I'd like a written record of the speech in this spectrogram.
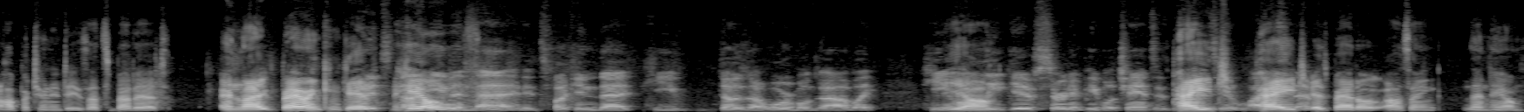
opportunities. That's about it. And like Baron can give it's not even that. It's fucking that he does a horrible job. Like he Yeah. only gives certain people chances. because Paige he likes Paige them. is better, I think, than him.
